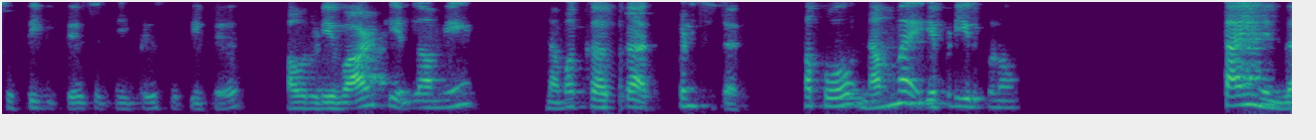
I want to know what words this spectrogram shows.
சுத்திக்கிட்டு சுத்திட்டு சுத்திட்டு அவருடைய வாழ்க்கை எல்லாமே நமக்காக அர்ப்பணிச்சுட்டாரு. அப்போ நம்ம எப்படி இருக்கணும்? டைம் இல்ல.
